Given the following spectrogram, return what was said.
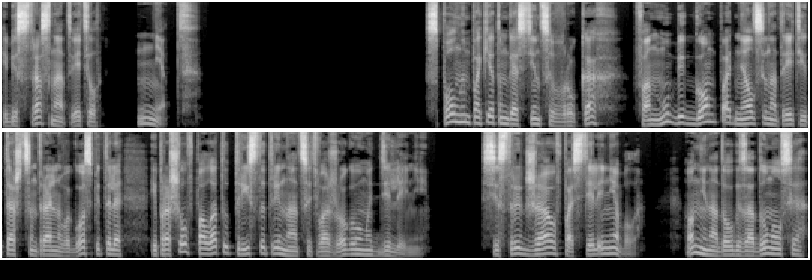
и бесстрастно ответил «нет». С полным пакетом гостинцев в руках Фанму бегом поднялся на третий этаж центрального госпиталя и прошел в палату 313 в ожоговом отделении. Сестры Джао в постели не было. Он ненадолго задумался,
